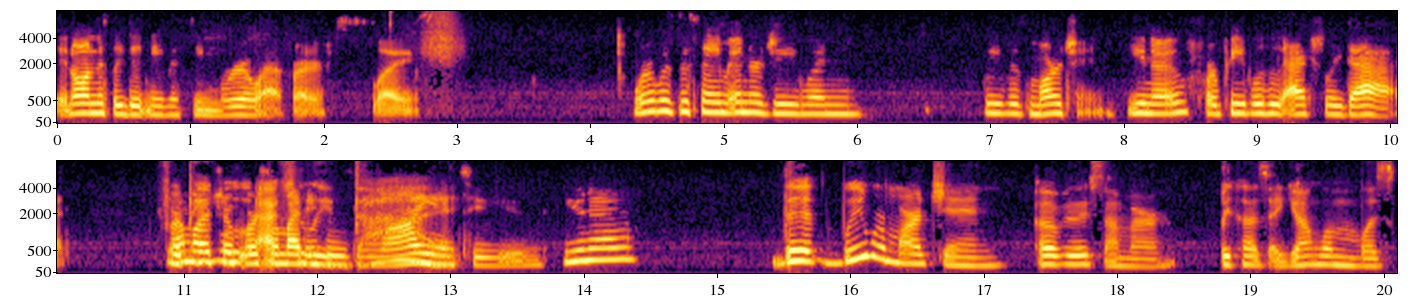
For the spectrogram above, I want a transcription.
it honestly didn't even seem real at first. Like, where was the same energy when we was marching? You know, for people who actually died. For Not marching for somebody who's died. lying to you. You know. The we were marching over the summer because a young woman was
